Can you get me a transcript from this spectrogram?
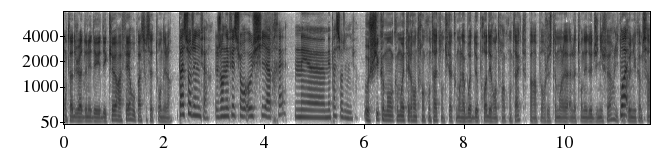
on t'a déjà donné des, des chœurs à faire ou pas sur cette tournée-là? Pas sur Jennifer. J'en ai fait sur Oshi après, mais, euh, mais pas sur Jennifer. Oshi, comment, comment est-elle rentrée en contact? En tout cas, comment la boîte de prod est rentrée en contact par rapport justement à la, à la tournée de Jennifer? Ils t'ont Ouais. connu comme ça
